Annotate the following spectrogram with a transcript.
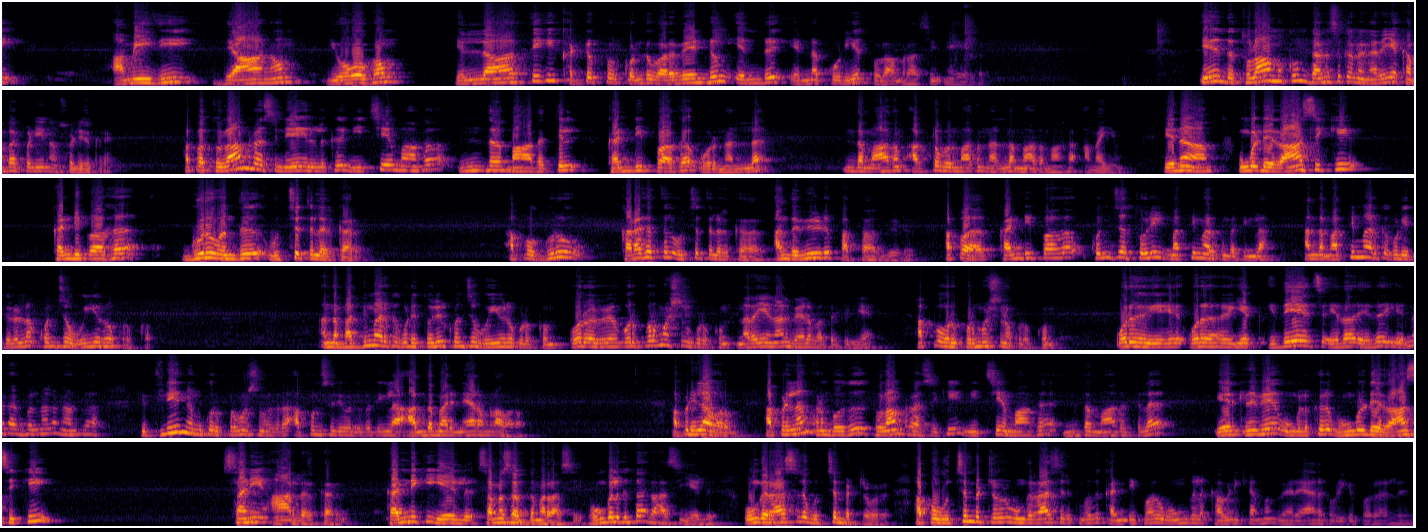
அமைதி தியானம் யோகம் எல்லாத்தையும் கட்டுக்குள் கொண்டு வர வேண்டும் என்று எண்ணக்கூடிய துலாம் ராசி நேயர்கள். ஏன் இந்த துலாமுக்கும் தனுசுக்கும் நான் நிறைய கம்பேர் பண்ணி நான் சொல்லியிருக்கிறேன். அப்போ துலாம் ராசி நேயர்களுக்கு நிச்சயமாக இந்த மாதத்தில் கண்டிப்பாக ஒரு நல்ல இந்த மாதம் அக்டோபர் மாதம் நல்ல மாதமாக அமையும். ஏன்னா உங்களுடைய ராசிக்கு கண்டிப்பாக குரு வந்து உச்சத்தில் இருக்கார். அப்போ குரு கடகத்தில் உச்சத்தில் இருக்கார். அந்த வீடு பத்தாவது வீடு. அப்போ கண்டிப்பாக கொஞ்சம் தொழில் மத்தியமாக இருக்கும் பார்த்தீங்களா அந்த மத்தியமாக இருக்கக்கூடிய தொழிலெலாம் கொஞ்சம் உயர்வை கொடுக்கும். அந்த மத்தியமாக இருக்கக்கூடிய தொழில் கொஞ்சம் உயர்வு கொடுக்கும். ஒரு ஒரு- ஒரு ப்ரொமோஷன் கொடுக்கும். நிறைய நாள் வேலை பார்த்துருப்பீங்க. அப்போ ஒரு ப்ரொமோஷனை கொடுக்கும். ஒரு ஒரு எக்- இதே எதாவது ஏதாவது எதை என்னடா இவ்வளோனாலும் நல்லா திடீர்னு நமக்கு ஒரு ப்ரொமோஷன் வருதுடா அப்படின்னு சொல்லி வருது பார்த்தீங்களா அந்த மாதிரி நேரம்லாம் வரும். அப்படிலாம் வரும். அப்படிலாம் வரும்போது துலாம் ராசிக்கு நிச்சயமாக இந்த மாதத்தில் ஏற்கனவே உங்களுக்கு உங்களுடைய ராசிக்கு சனி ஆறில் இருக்காரு. கன்னிக்கு ஏழு சமசப்தம ராசி. உங்களுக்கு தான் ராசி ஏழு. உங்கள் ராசியில் உச்சம் பெற்றவர். அப்போ உச்சம் பெற்றவர் உங்கள் ராசி இருக்கும்போது கண்டிப்பாக உங்களை கவனிக்காமல் வேற யாரை கவனிக்க போகிறாரு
